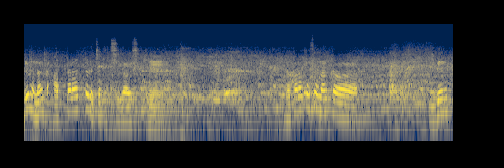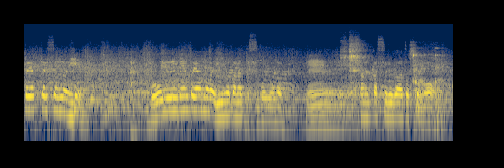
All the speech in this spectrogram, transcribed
でもなんかあったらあったでちょっと違うし。うん。だからこそなんかイベントやったりするのにどういうイベントやるのがいいのかなってすごい思う。う参加する側としてもお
